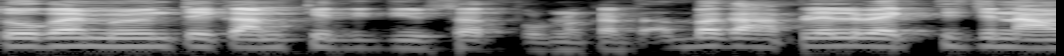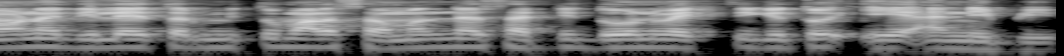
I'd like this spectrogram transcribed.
दोघा मिळून ते काम किती दिवसात पूर्ण करतात? बघा आपल्याला व्यक्तीचे नावाने दिले तर मी तुम्हाला समजण्यासाठी दोन व्यक्ती घेतो ए आणि बी.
